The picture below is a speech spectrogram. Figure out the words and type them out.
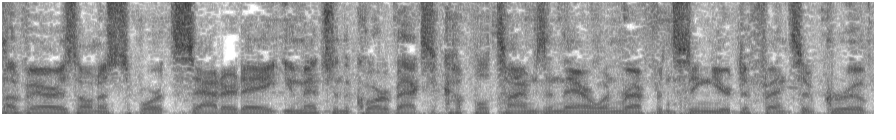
of Arizona Sports Saturday. You mentioned the quarterbacks a couple times in there when referencing your defensive group.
